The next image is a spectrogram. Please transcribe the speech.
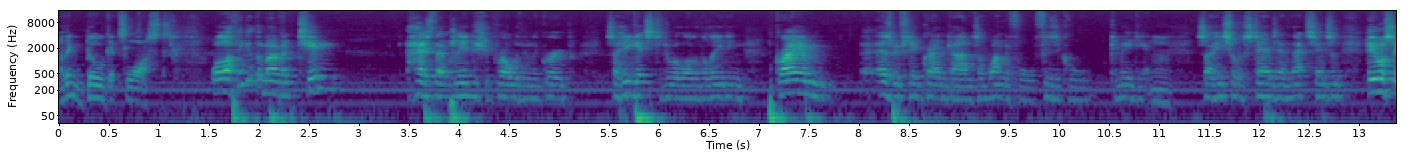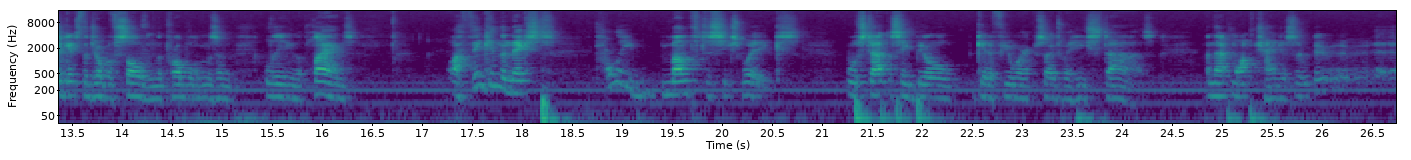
I think Bill gets lost. Well, I think at the moment Tim has that leadership role within the group, so he gets to do a lot of the leading. Graeme, as we've said, Graeme Garden's a wonderful physical comedian, mm. so he sort of stands out in that sense, and he also gets the job of solving the problems and leading the plans. I think in the next probably month to six weeks, we'll start to see Bill get a few more episodes where he stars, and that might change us. Uh, uh, uh,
